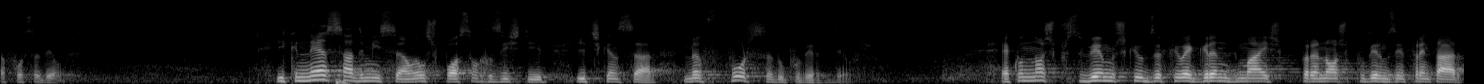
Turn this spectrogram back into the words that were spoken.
a força deles. E que nessa admissão eles possam resistir e descansar na força do poder de Deus. É quando nós percebemos que o desafio é grande demais para nós podermos enfrentar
